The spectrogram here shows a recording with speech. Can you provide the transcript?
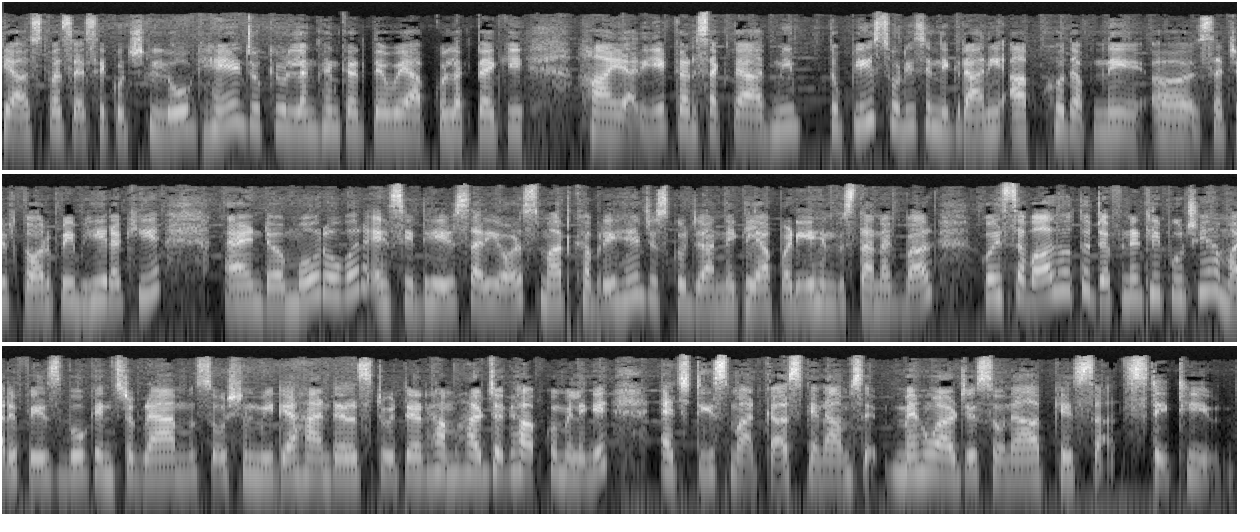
आपके आसपास ऐसे कुछ लोग हैं जो कि उल्लंघन करते हुए आपको लगता है कि हाँ यार, ये कर सकता है आदमी। तो प्लीज़ थोड़ी सी निगरानी आप खुद अपने सचिव तौर पर भी रखिए। एंड मोर ओवर ऐसी ढेर सारी और स्मार्ट खबरें हैं जिसको जानने के लिए आप पढ़िए हिंदुस्तान अखबार। कोई सवाल हो तो डेफिनेटली पूछिए। हमारे Facebook Instagram social media handles Twitter हम हर जगह आपको मिलेंगे एच टी स्मार्ट कास्ट के नाम से। मैं हूँ आरजे सोना, आपके साथ स्टे ट्यून्ड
